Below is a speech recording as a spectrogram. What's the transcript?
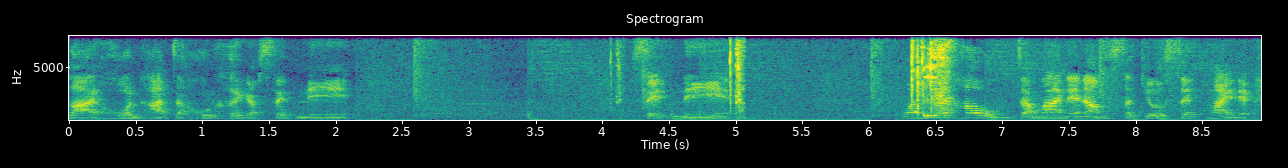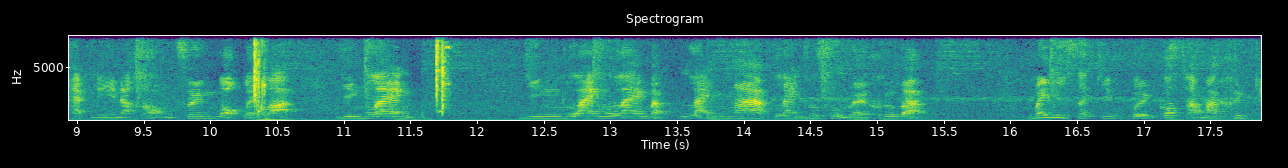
หลายคนอาจจะคุ้นเคยกับเซตนี้ เซตนี้ วันนี้นะครับผมจะมาแนะนำสกิลเซตใหม่ในแพทนี้นะครับผมซึ่งบอกเลยว่า ยิงแรง ยิงแรงแรงแบบแรงมากแรงสุดๆเลยคือแบบ ไม่มีสกินปืนก็สามารถขึ้นแก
